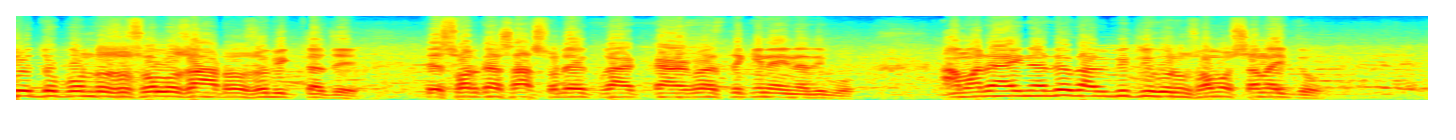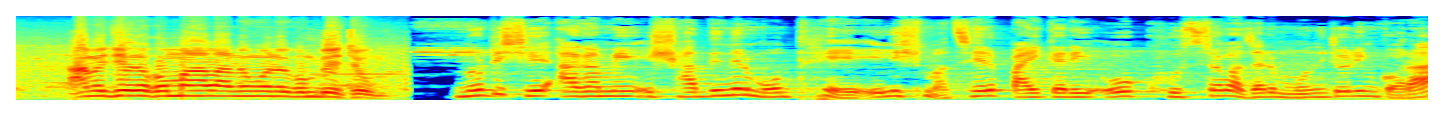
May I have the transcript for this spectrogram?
চোদ্দ, পনেরোশো, ষোলোশো, আঠারোশো বিকতাছে। তো সরকার সাতশো টাকা কাগজ থেকে কিনে আইনা দিব। আমার আইনা দেব আমি বিক্রি করুন সমস্যা নাই তো। আমি যেরকম মাল আনুম, ওরকম বেচুম। নোটিশে আগামী সাত দিনের মধ্যে ইলিশ মাছের পাইকারি ও খুচরা বাজার মনিটরিং করা,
